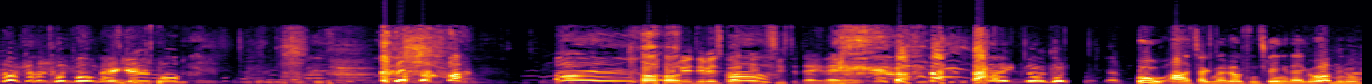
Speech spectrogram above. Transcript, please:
don't got a man. det, det er godt, det er den sidste dag i dag. uh, ah, tak med at lukke den skænge, der ikke er åben endnu.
